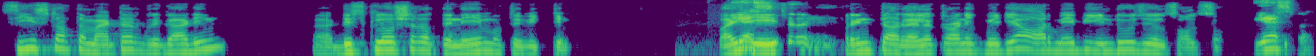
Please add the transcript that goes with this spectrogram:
seized of the matter regarding uh, disclosure of the name of the victim by Yes. either print or electronic media or maybe individuals also. Yes, ma'am.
